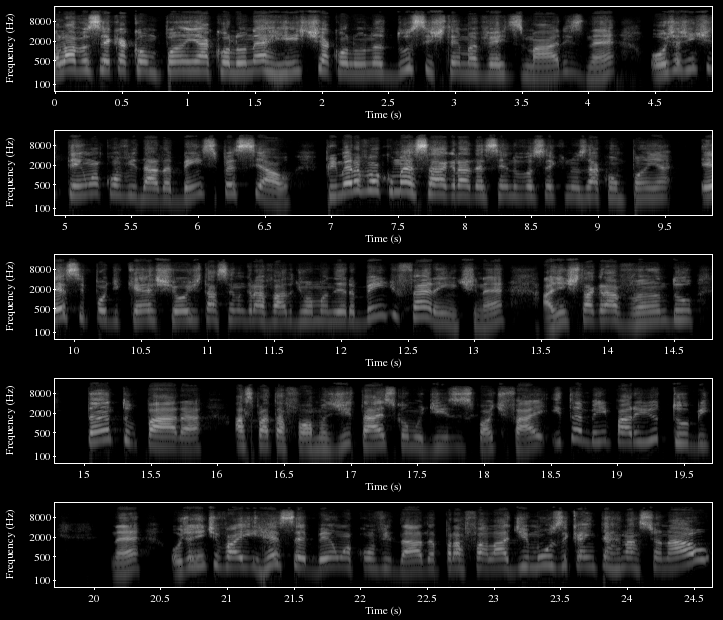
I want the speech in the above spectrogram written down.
Olá, você que acompanha a coluna RIST, a coluna do Sistema Verdes Mares, né? Hoje a gente tem uma convidada bem especial. Primeiro eu vou começar agradecendo você que nos acompanha. Esse podcast hoje está sendo gravado de uma maneira bem diferente, né? A gente está gravando tanto para as plataformas digitais, como diz Spotify, e também para o YouTube, né? Hoje a gente vai receber uma convidada para falar de música internacional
